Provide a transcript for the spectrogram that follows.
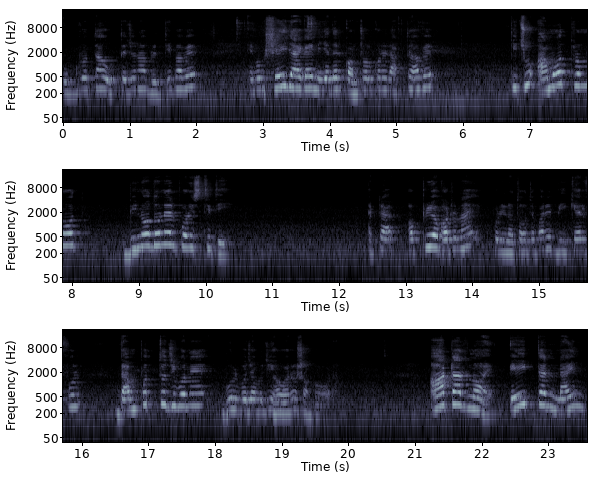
উগ্রতা, উত্তেজনা বৃদ্ধি পাবে এবং সেই জায়গায় নিজেদের কন্ট্রোল করে রাখতে হবে। কিছু আমোদ প্রমোদ বিনোদনের পরিস্থিতি একটা অপ্রিয় ঘটনায় পরিণত হতে পারে। বি কেয়ারফুল দাম্পত্য জীবনে ভুল বোঝাবুঝি হওয়ারও সম্ভাবনা। আট আর নয় eight and ninth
